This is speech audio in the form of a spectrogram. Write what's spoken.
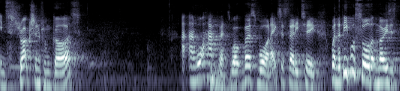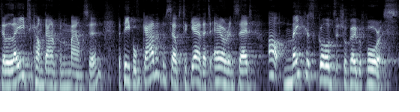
instruction from God. And what happens? Well, verse 1, Exodus 32. When the people saw that Moses delayed to come down from the mountain, the people gathered themselves together to Aaron and said, Up, make us gods that shall go before us.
